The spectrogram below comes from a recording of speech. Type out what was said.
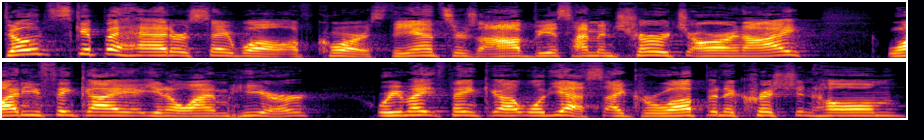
don't skip ahead or say, well, of course, the answer's obvious. I'm in church, aren't I? Why do you think I, you know, I'm here? Or you might think, uh, well, yes, I grew up in a Christian home.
